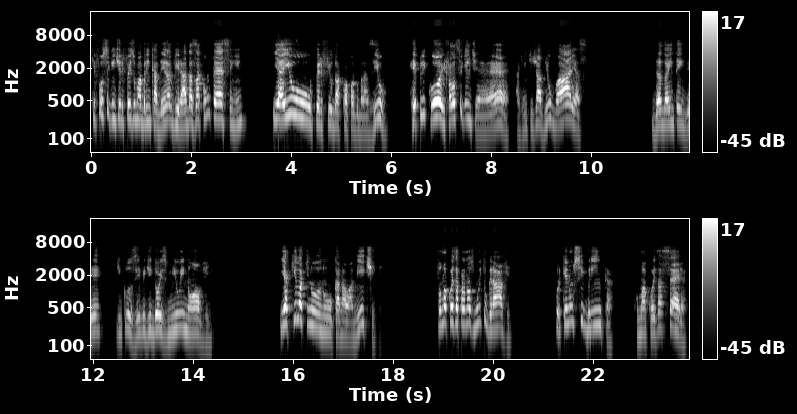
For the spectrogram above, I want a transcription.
Que foi o seguinte, ele fez uma brincadeira, viradas acontecem, hein? E aí o perfil da Copa do Brasil replicou e falou o seguinte: é, a gente já viu várias, dando a entender, inclusive de 2009. E aquilo aqui no, no canal Amit foi uma coisa para nós muito grave, porque não se brinca com uma coisa séria.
